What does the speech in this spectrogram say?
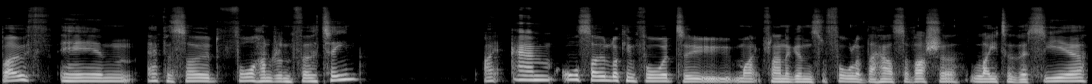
both in episode 413. I am also looking forward to Mike Flanagan's The Fall of the House of Usher later this year.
